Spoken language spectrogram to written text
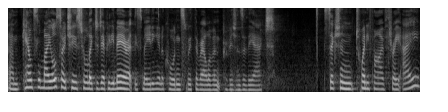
Um, Council may also choose to elect a Deputy Mayor at this meeting in accordance with the relevant provisions of the Act. Section 25.3a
